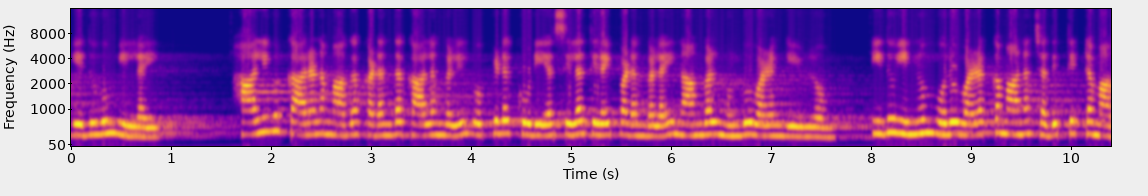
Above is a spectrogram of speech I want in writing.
எதுவும் இல்லை. ஹாலிவுட் காரணமாக கடந்த காலங்களில் ஒப்பிடக்கூடிய சில திரைப்படங்களை நாங்கள் முன்பு வழங்கியுள்ளோம். இது இன்னும் ஒரு வழக்கமான சதித்திட்டமாக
